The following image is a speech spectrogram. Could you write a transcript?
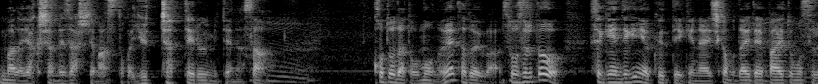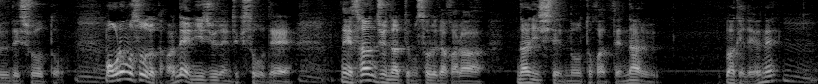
まだ役者目指してますとか言っちゃってるみたいなさ、うんことだと思うのね。例えば。そうすると世間的には食っていけない。しかも大体バイトもするでしょうと、うん。まあ、俺もそうだったからね。20代の時そうで、うん。ね、30になってもそれだから何してんのとかってなるわけだよね。うん。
